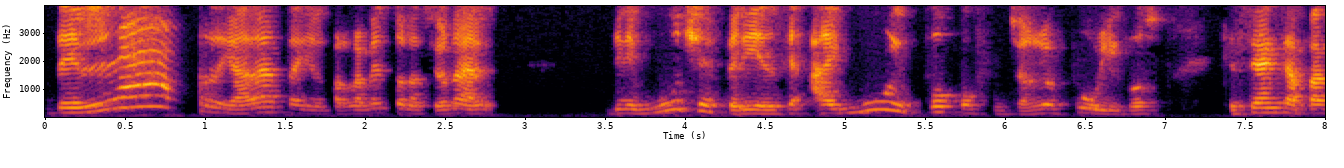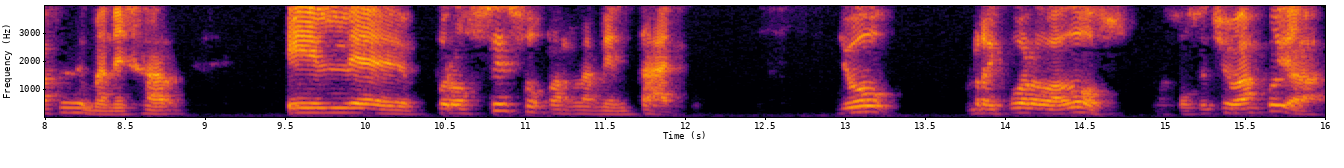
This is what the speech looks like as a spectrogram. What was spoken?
de larga data en el Parlamento Nacional, tiene mucha experiencia, hay muy pocos funcionarios públicos que sean capaces de manejar el eh, proceso parlamentario. Yo recuerdo a dos, José Chevasco y al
